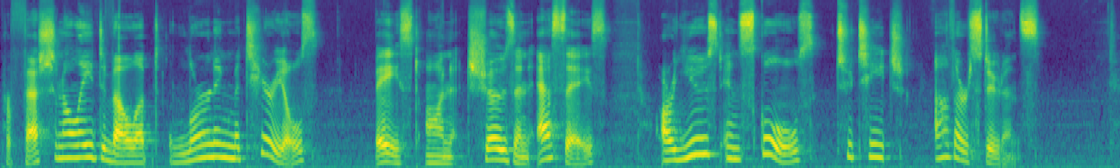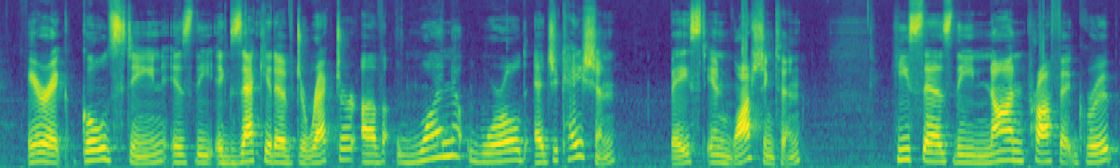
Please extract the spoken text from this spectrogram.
professionally developed learning materials based on chosen essays are used in schools to teach other students. Eric Goldstein is the executive director of One World Education, based in Washington. He says the nonprofit group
